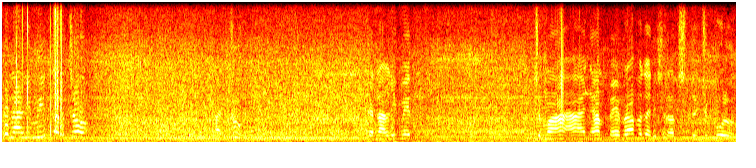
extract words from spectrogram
kena limiter cok aduh kena limit cuma nyampe berapa tadi? 170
